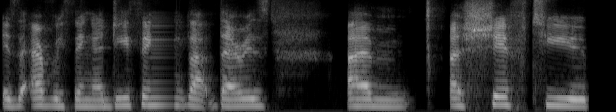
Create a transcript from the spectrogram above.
is everything i do think that there is um a shift to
